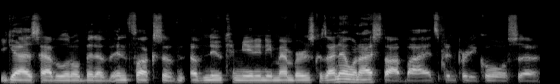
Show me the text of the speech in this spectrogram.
you guys have a little bit of influx of of new community members because I know when I stopped by, it's been pretty cool. So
